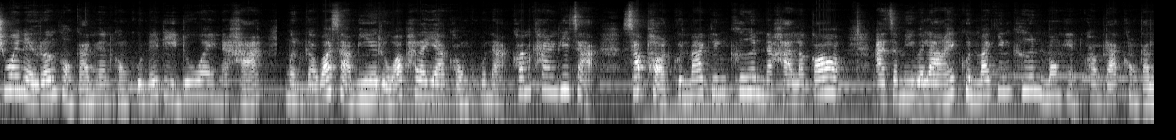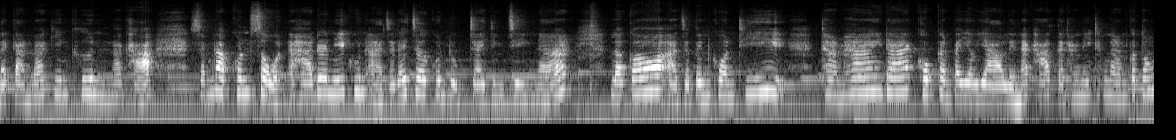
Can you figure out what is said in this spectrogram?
ช่วยในเรื่องของการเงินของคุณได้ดีด้วยนะคะ เหมือนกับว่าสามีหรือว่าภรรยาของคุณอะค่อนข้างที่จะซัพพอร์ตคุณมากยิ่งขึ้นนะคะ แล้วก็อาจจะมีเวลาให้คุณมากยิ่งขึ้น มองเห็นความรักของกันและกันมากยิ่งขึ้นนะคะสำหรับคนโสดนะคะ เดือนนี้คุณอาจจะได้เจอคนถูกใจจริง ๆนะ แล้วก็อาจจะเป็นคนที่ทำให้ได้คบกันไปยาวๆเลยนะคะ แต่ทั้งนี้ทั้งนั้นก็ต้อง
